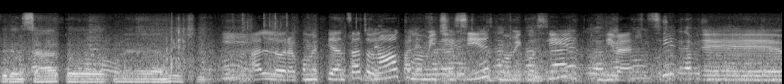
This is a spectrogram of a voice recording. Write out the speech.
fidanzato, come amici? Allora, come fidanzato no, come amici sì, come amico sì, diversi. E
